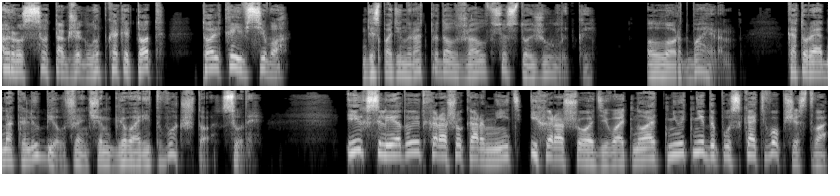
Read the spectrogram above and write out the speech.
«Руссо так же глуп, как и тот, только и всего». Господин Рад продолжал все с той же улыбкой. Лорд Байрон, который, однако, любил женщин, говорит вот что, сударь. Их следует хорошо кормить и хорошо одевать, но отнюдь не допускать в общество.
